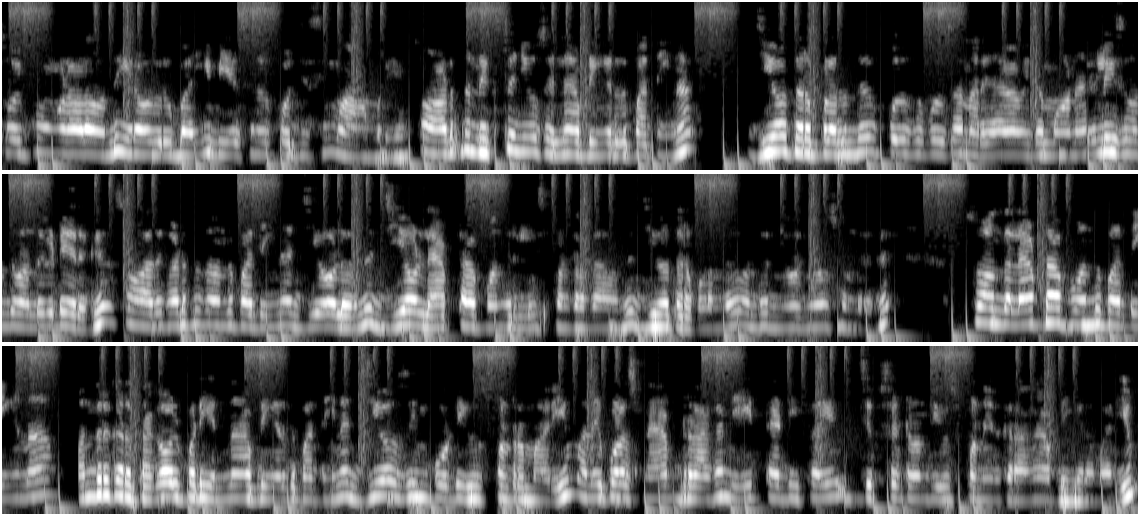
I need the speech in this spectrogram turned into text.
ஸோ இப்போ உங்களால் வந்து இருபது ரூபாய்க்கு பிஎஸ்என்எல் ஃபோர் ஜி சிம் வாங்க முடியும். ஸோ அடுத்த நெக்ஸ்ட் நியூஸ் என்ன அப்படிங்கிறது பார்த்தீங்கன்னா ஜியோ தரப்புலேருந்து புதுசு புதுசாக நிறையா விதமான ரிலீஸ் வந்து வந்துக்கிட்டே இருக்குது ஸோ அதுக்கு அடுத்தது வந்து பார்த்தீங்கன்னா ஜியோவிலேருந்து ஜியோ லேப்டாப் வந்து ரிலீஸ் பண்ணுறதா வந்து ஜியோ தரப்புலேருந்து வந்து நியூ நியூஸ் வந்துருக்கு. ஸோ அந்த லேப்டாப் வந்து பார்த்தீங்கன்னா வந்திருக்கிற தகவல் படி என்ன அப்படிங்கிறது பார்த்தீங்கன்னா ஜியோ சிம் போட்டு யூஸ் பண்ணுற மாதிரியும் அதே போல் snapdragon eight thirty five chipset வந்து யூஸ் பண்ணியிருக்கிறாங்க அப்படிங்கிற மாதிரியும்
